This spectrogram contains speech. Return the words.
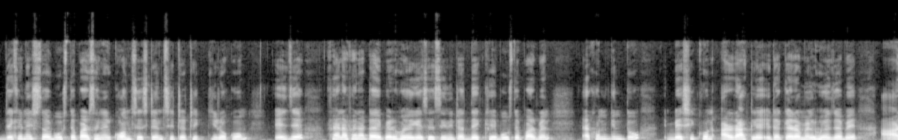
দেখে নিশ্চয় বুঝতে পারছেন এর কনসিস্টেন্সিটা ঠিক কীরকম। এই যে ফেনা ফেনা টাইপের হয়ে গেছে চিনিটা, দেখেই বুঝতে পারবেন। এখন কিন্তু বেশিক্ষণ আর রাখলে এটা ক্যারামেল হয়ে যাবে আর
